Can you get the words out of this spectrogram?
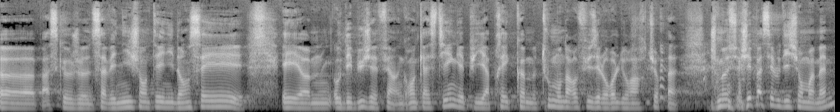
euh, parce que je ne savais ni chanter ni danser. Et, euh, au début, j'ai fait un grand casting et puis après, comme tout le monde a refusé le rôle du roi Arthur, bah, j'ai passé l'audition moi-même.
